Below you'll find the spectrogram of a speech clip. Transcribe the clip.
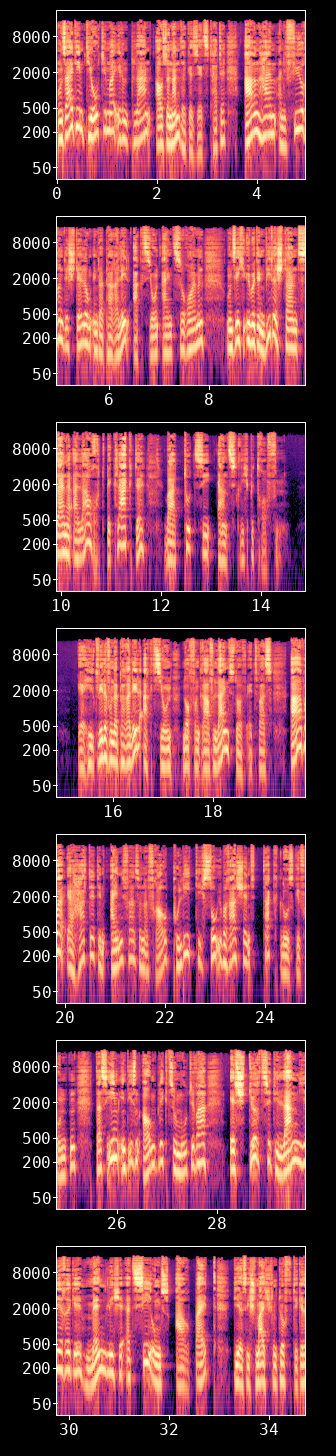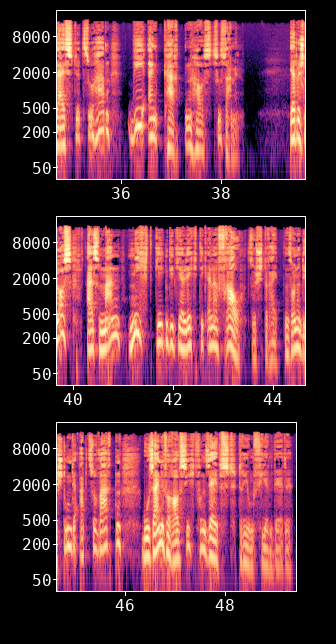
Und seitdem Diotima ihren Plan auseinandergesetzt hatte, Arnheim eine führende Stellung in der Parallelaktion einzuräumen und sich über den Widerstand seiner erlaucht beklagte, war Tutsi ernstlich betroffen. Er hielt weder von der Parallelaktion noch von Grafen Leinsdorf etwas, aber er hatte den Einfall seiner Frau politisch so überraschend taktlos gefunden, dass ihm in diesem Augenblick zumute war, es stürze die langjährige männliche Erziehungsarbeit, die er sich schmeicheln durfte, geleistet zu haben, wie ein Kartenhaus zusammen. Er beschloss, als Mann nicht gegen die Dialektik einer Frau zu streiten, sondern die Stunde abzuwarten, wo seine Voraussicht von selbst triumphieren werde.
